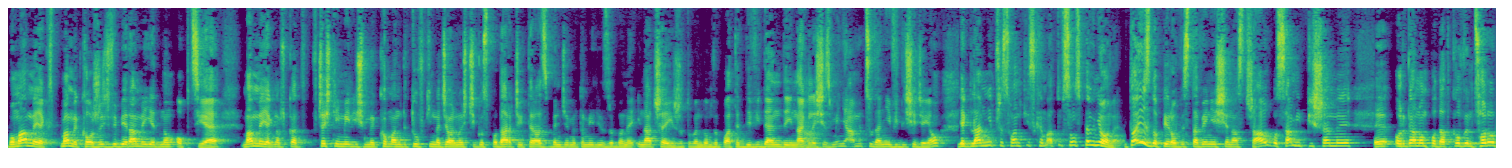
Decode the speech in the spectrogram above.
Bo mamy, jak mamy korzyść, wybieramy jedną opcję. Mamy, jak na przykład wcześniej mieliśmy komandytówki na działalności gospodarczej, teraz będziemy to mieli zrobione inaczej, że to będą wypłaty dywidendy i nagle A. się zmieniamy, cuda niewidy się dzieją. Jak dla mnie przesłanki schematów są spełnione. I to jest dopiero wystawienie się na strzał, bo sami piszemy y, organom podatkowym, co robimy,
